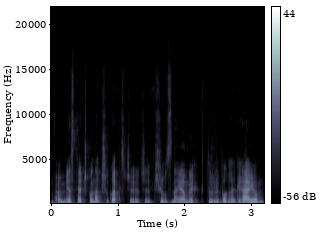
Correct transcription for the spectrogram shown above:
małym miasteczku na przykład, czy, czy wśród znajomych, którzy w ogóle grają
